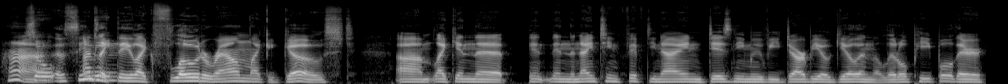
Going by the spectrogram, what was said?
Huh. So, it seems I mean- like they like float around like a ghost. Um, like in the in, in the 1959 Disney movie Darby O'Gill and the Little People, there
